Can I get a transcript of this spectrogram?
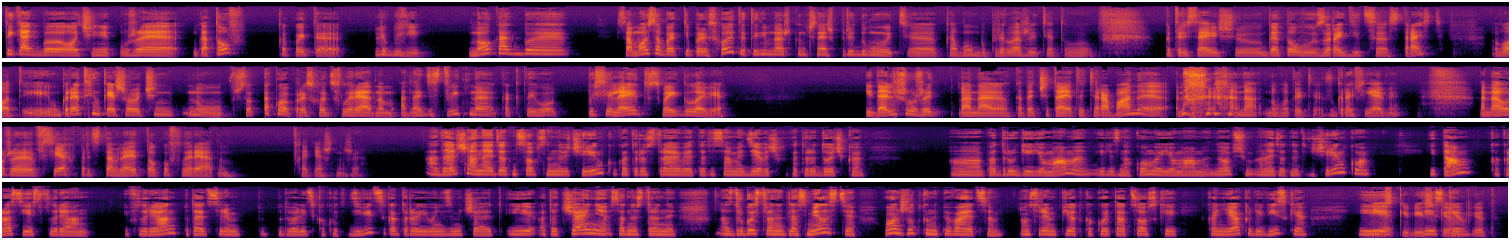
ты как бы очень уже готов к какой-то любви, но как бы само собой это не происходит, и ты немножко начинаешь придумывать, э, кому бы приложить эту потрясающую, готовую зародиться страсть. Вот. И у Гретхен, конечно, очень, ну, что-то такое происходит с Флорианом. Она действительно как-то его поселяет в своей голове. И дальше уже она, когда читает эти романы, она, она ну, вот эти с графьями, она уже всех представляет только Флорианом, конечно же. А дальше она идет, собственно, на вечеринку, которую устраивает эта самая девочка, которая дочка подруги ее мамы или знакомой ее мамы. Ну, в общем, она идет на эту вечеринку, и там как раз есть Флориан. И Флориан пытается все время подвалить какой-то девице, которая его не замечает. И от отчаяния, с одной стороны, а с другой стороны, для смелости, он жутко напивается. Он все время пьет какой-то отцовский коньяк или виски. И виски, виски, виски. он пьет.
